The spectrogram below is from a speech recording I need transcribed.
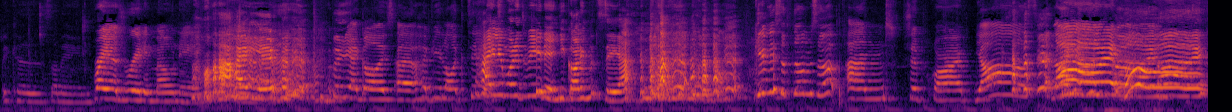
because I mean. Freya's really moaning. I hate you. but yeah, guys, uh, I hope you liked it. Hayley wanted to be in it, you can't even see her. Give this a thumbs up and Subscribe. yes, Bye. Bye.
